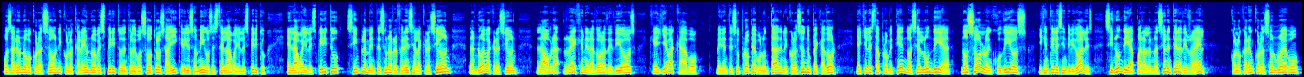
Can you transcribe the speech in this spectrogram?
os daré un nuevo corazón y colocaré un nuevo espíritu dentro de vosotros. Ahí, queridos amigos, está el agua y el espíritu. El agua y el espíritu simplemente es una referencia a la creación, la nueva creación, la obra regeneradora de Dios que Él lleva a cabo mediante su propia voluntad en el corazón de un pecador. Y aquí Él está prometiendo hacerlo un día, no solo en judíos y gentiles individuales, sino un día para la nación entera de Israel. Colocaré un corazón nuevo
